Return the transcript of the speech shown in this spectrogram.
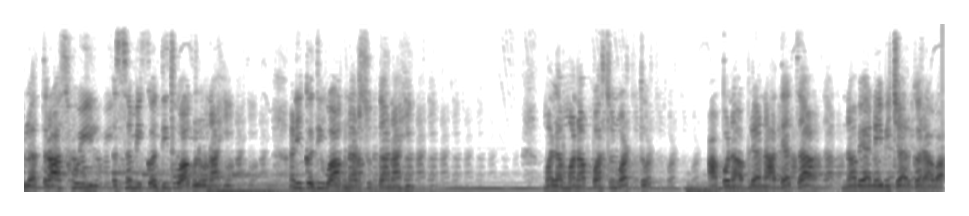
तुला त्रास होईल असं मी कधीच वागलो नाही आणि कधी वागणार सुद्धा नाही. मला मनापासून वाटतं आपण आपल्या नात्याचा नव्याने विचार करावा.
